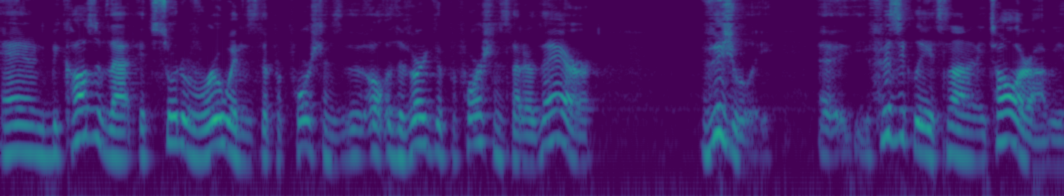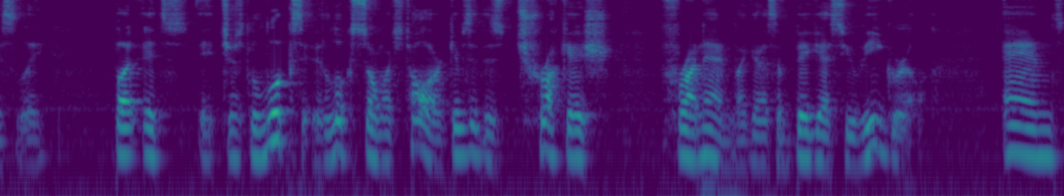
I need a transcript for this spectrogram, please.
And because of that, it sort of ruins the proportions, the, oh, the very good proportions that are there visually. Uh, physically, it's not any taller, obviously, but it's it just looks. It looks so much taller. It gives it this truckish front end, like it has a big SUV grill and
